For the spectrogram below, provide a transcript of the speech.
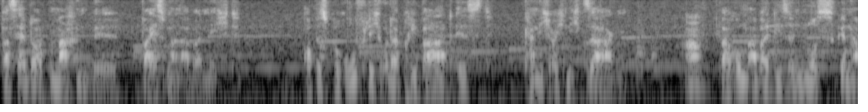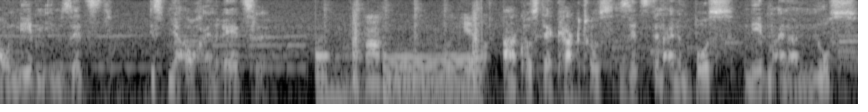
Was er dort machen will, weiß man aber nicht. Ob es beruflich oder privat ist, kann ich euch nicht sagen. Ah. Warum aber diese Nuss genau neben ihm sitzt, ist mir auch ein Rätsel. Ah. Oh, Markus der Kaktus sitzt in einem Bus neben einer Nuss.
